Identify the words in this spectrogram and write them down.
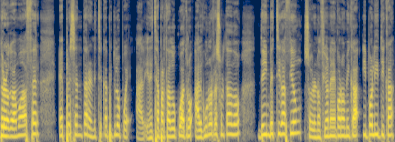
Pero lo que vamos a hacer es presentar en este capítulo, pues, en este apartado 4, algunos resultados de investigación sobre nociones económicas y políticas,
